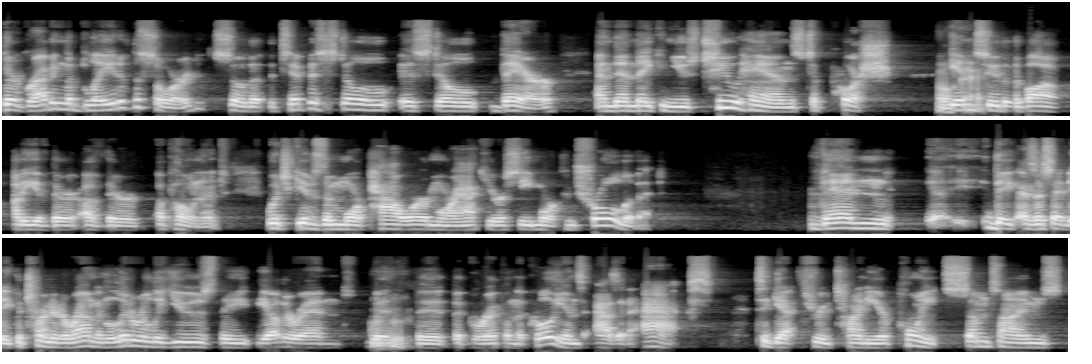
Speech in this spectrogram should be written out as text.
they're grabbing the blade of the sword so that the tip is still is still there, and then they can use two hands to push okay. into the body of their of their opponent, which gives them more power, more accuracy, more control of it. Then uh, they, as I said, they could turn it around and literally use the the other end with mm-hmm. the the grip and the quillions as an axe to get through tinier points. Sometimes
